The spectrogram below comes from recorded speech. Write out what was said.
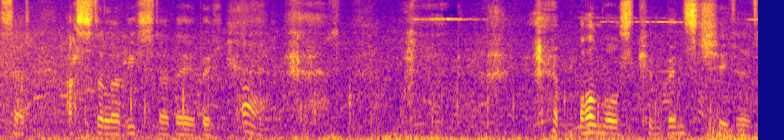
said hasta la vista, baby. Oh, Almost convinced she did.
